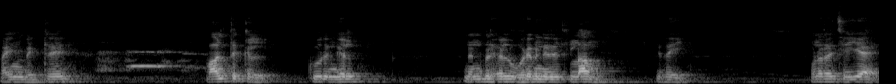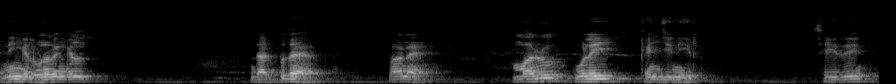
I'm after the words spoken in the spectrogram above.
பயன்பெற்று வாழ்த்துக்கள் கூறுங்கள். நண்பர்கள் உறவினர்களுக்கெல்லாம் இதை உணரச் செய்ய நீங்கள் உணருங்கள். இந்த அற்புதமான மறு உலை கஞ்சி நீர் செய்து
